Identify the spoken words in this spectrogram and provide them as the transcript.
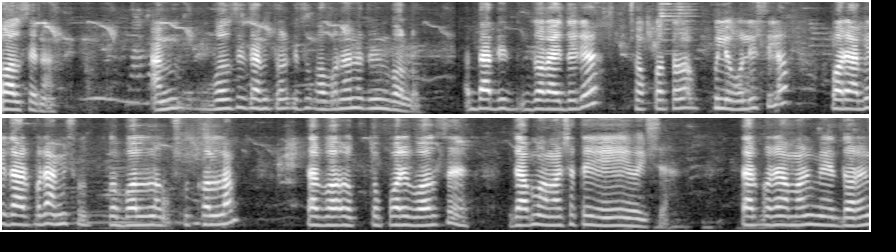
বলছে না। আমি বলছি যে আমি তোর কিছু খবর না না তুমি বলো। দাদি জড়াই ধরে সব কথা খুলে বলেছিল। পরে আমি, তারপরে আমি সুদ বললাম, সুদ করলাম। তার পরে বলছে যাব আমার সাথে এই হয়েছে তারপরে আমার মেয়ে ধরেন,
